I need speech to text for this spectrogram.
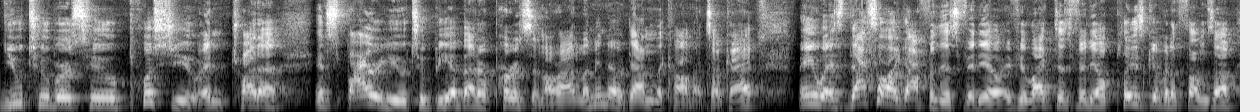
YouTubers who push you and try to inspire you to be a better person, all right? Let me know down in the comments, okay? Anyways, that's all I got for this video. If you like this video, please give it a thumbs up.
